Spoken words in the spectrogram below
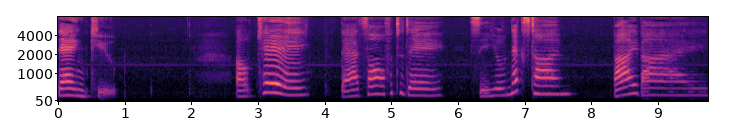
thank you. Okay, that's all for today. See you next time. Bye bye.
